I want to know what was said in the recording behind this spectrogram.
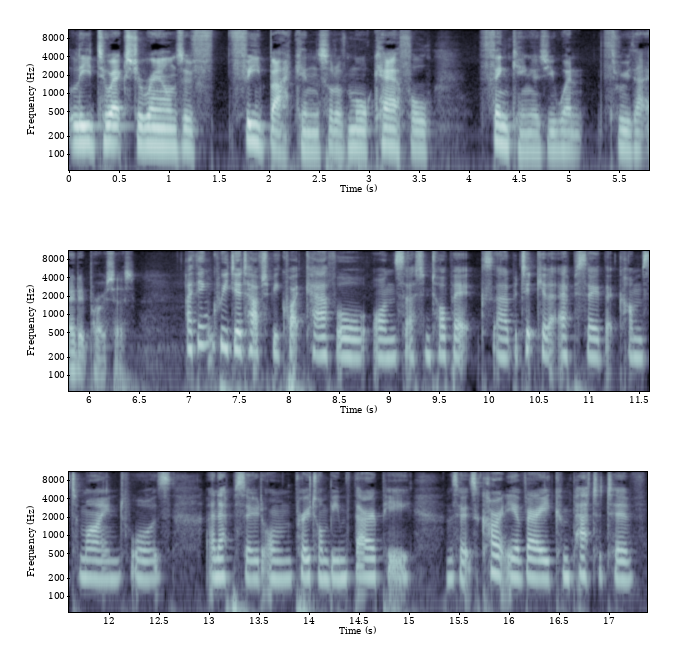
lead to extra rounds of feedback and sort of more careful thinking as you went through that edit process? I think we did have to be quite careful on certain topics. A particular episode that comes to mind was an episode on proton beam therapy. And so it's currently a very competitive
